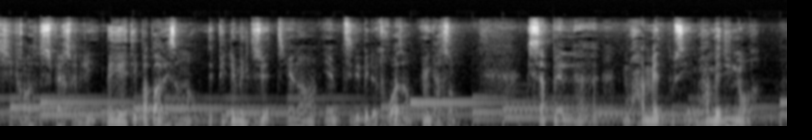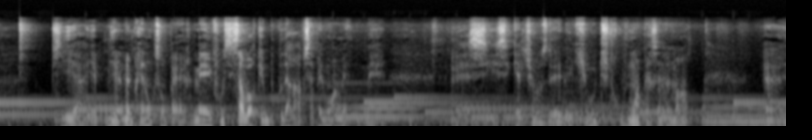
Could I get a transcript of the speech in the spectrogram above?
qui prend super soin de lui. Ben, il a été papa récemment, depuis 2018. Il y, a, a un petit bébé de 3 ans, un garçon, qui s'appelle euh, Mohamed aussi, Mohamed Junior. Puis euh, il, a, le même prénom que son père. Mais il faut aussi savoir que beaucoup d'Arabes s'appellent Mohamed. Mais euh, c'est quelque chose de, de, cute, je trouve, moi personnellement. Euh,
